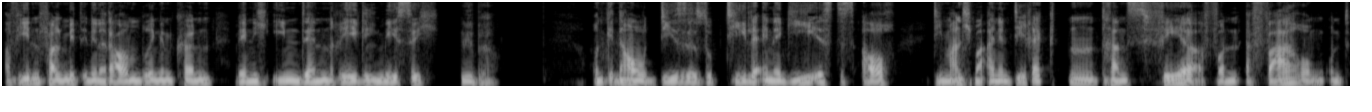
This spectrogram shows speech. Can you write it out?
auf jeden Fall mit in den Raum bringen können, wenn ich ihn denn regelmäßig übe. Und genau diese subtile Energie ist es auch, die manchmal einen direkten Transfer von Erfahrung und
